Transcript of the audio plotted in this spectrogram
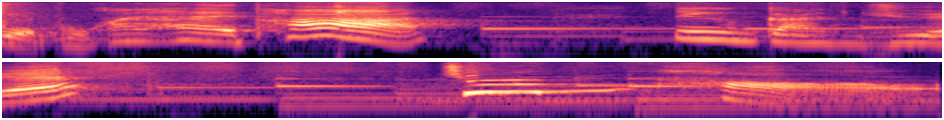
也不会害怕，那个感觉真好。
